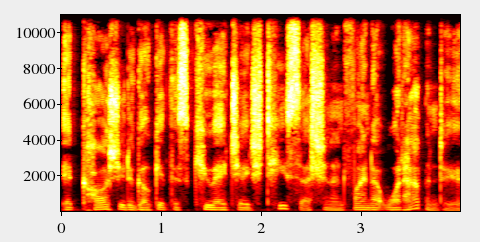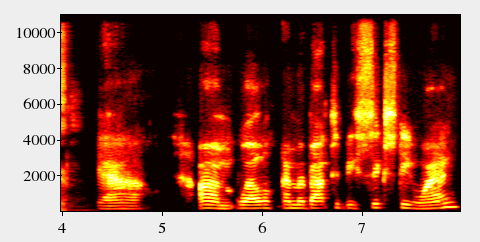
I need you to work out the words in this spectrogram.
it caused you to go get this QHHT session and find out what happened to you. Yeah. Um, well, I'm about to be 61.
